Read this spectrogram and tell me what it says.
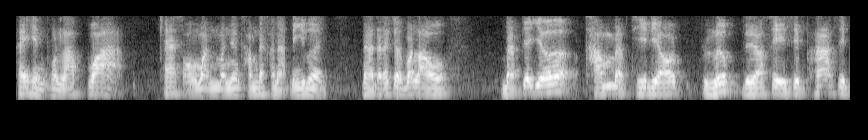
ให้เห็นผลลัพธ์ว่าแค่ 2 วันมันยังทำได้ขนาดนี้เลยนะแต่ถ้าเกิดว่าเราแบบเยอะๆทำแบบทีเดียวลึบเดียวสี่สิบห้าสิบ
